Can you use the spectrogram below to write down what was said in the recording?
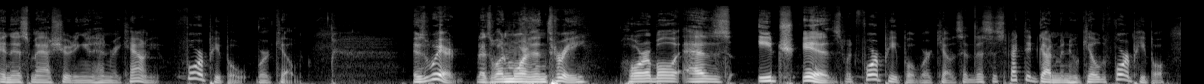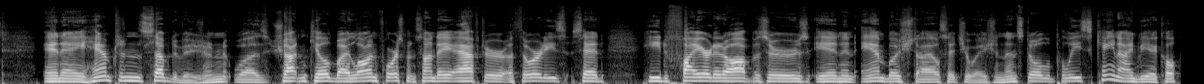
in this mass shooting in Henry County. Four people were killed. Is weird. That's one more than three. Horrible as each is, but four people were killed. Said the suspected gunman who killed four people in a Hampton subdivision was shot and killed by law enforcement Sunday after authorities said he'd fired at officers in an ambush style situation, then stole a police canine vehicle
